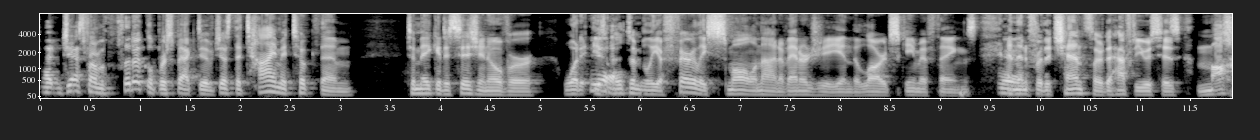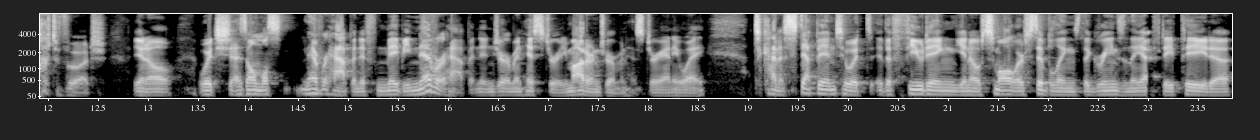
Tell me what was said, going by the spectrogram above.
But just from a political perspective, just the time it took them to make a decision over what is yeah. ultimately a fairly small amount of energy in the large scheme of things. Yeah. And then for the chancellor to have to use his Machtwort, you know, which has almost never happened, if maybe never happened in German history, modern German history anyway, to kind of step into it, the feuding, you know, smaller siblings, the Greens and the FDP, to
